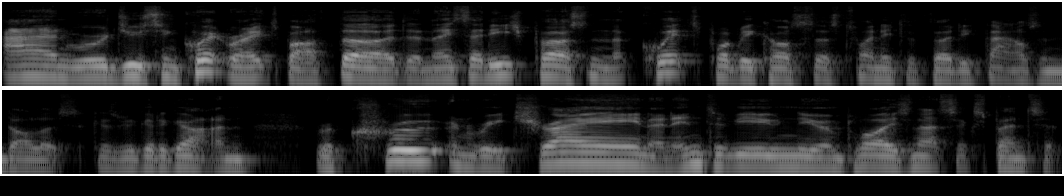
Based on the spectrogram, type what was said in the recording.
and we're reducing quit rates by a third. And they said each person that quits probably costs us twenty to thirty thousand dollars because we've got to go out and recruit and retrain and interview new employees, and that's expensive.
